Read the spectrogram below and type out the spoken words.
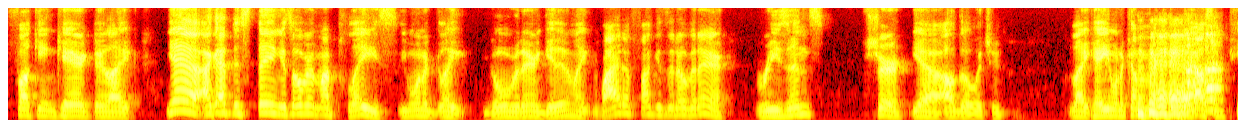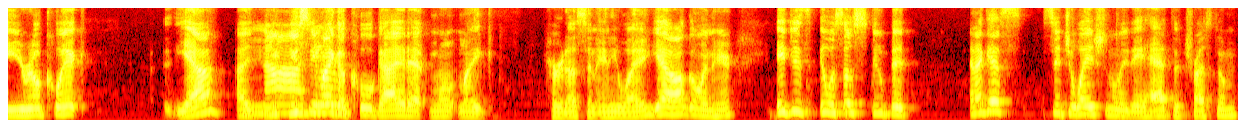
fucking character. Like, yeah, I got this thing. It's over at my place. You want to like go over there and get it? I'm like, why the fuck is it over there? Reasons? Sure, yeah, I'll go with you. Like, hey, you want to come to my house and pee real quick? Yeah, I, you- Nah, you, seem like a cool guy that won't like hurt us in any way. Yeah, I'll go in here. It just it was so stupid, and I guess situationally they had to trust him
